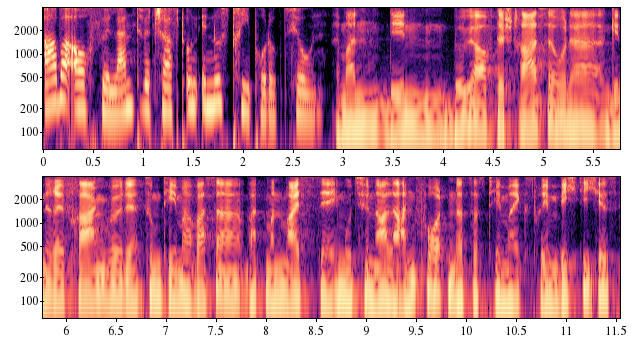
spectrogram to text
aber auch für Landwirtschaft und Industrieproduktion. Wenn man den Bürger auf der Straße oder generell fragen würde zum Thema Wasser, hat man meist sehr emotionale Antworten, dass das Thema extrem wichtig ist.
